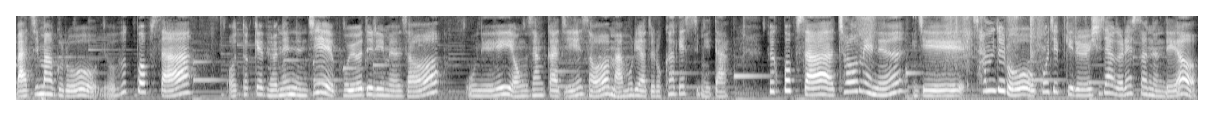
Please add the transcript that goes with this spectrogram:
마지막으로 이 흑법사 어떻게 변했는지 보여드리면서 오늘 영상까지 해서 마무리하도록 하겠습니다. 흑법사 처음에는 이제 3두로 꼬집기를 시작을 했었는데요.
